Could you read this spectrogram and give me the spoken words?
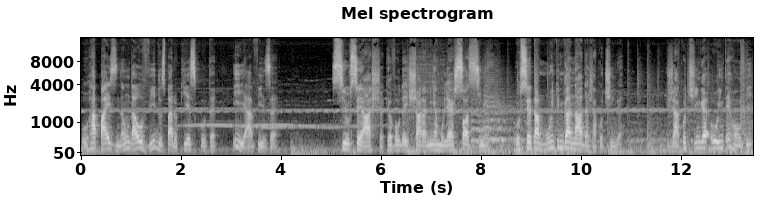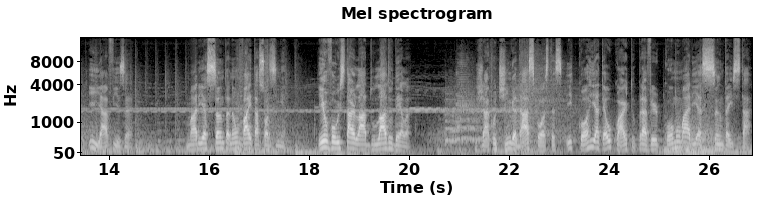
O rapaz não dá ouvidos para o que escuta e avisa: Se você acha que eu vou deixar a minha mulher sozinha, você tá muito enganada, Jacutinga. Jacutinga o interrompe e avisa: Maria Santa não vai estar tá sozinha. Eu vou estar lá do lado dela. Jacutinga dá as costas e corre até o quarto para ver como Maria Santa está.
